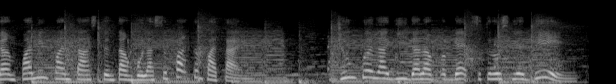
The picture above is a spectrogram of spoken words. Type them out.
dan paling pantas tentang bola sepak tempatan. Jumpa lagi dalam update seterusnya, geng!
